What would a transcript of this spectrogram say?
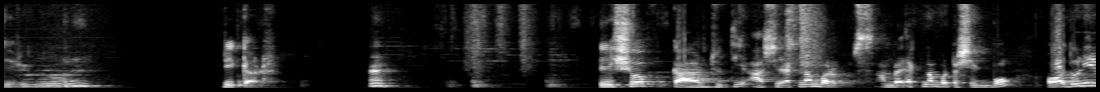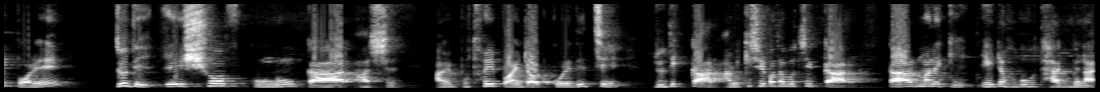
দীর্ঘ রিকার হ্যাঁ? এইসব কার যদি আসে, এক নম্বর আমরা এক নম্বরটা শিখব। অধ্বনির পরে যদি এইসব কোনো কার আসে, আমি প্রথমেই পয়েন্ট আউট করে দিচ্ছি, যদি কার, আমি কিসের কথা বলছি? কার। কার মানে কি? এইটা হুবহু থাকবে না।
